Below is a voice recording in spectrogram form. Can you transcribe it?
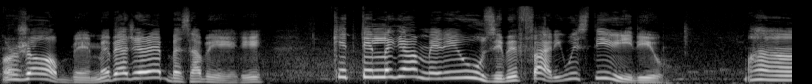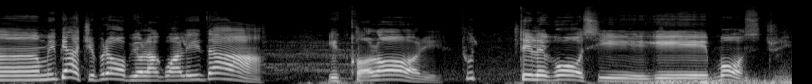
Robin, mi piacerebbe sapere che telecamere usi per fare questi video. Ma mi piace proprio la qualità, i colori, tutte le cose che mostri.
